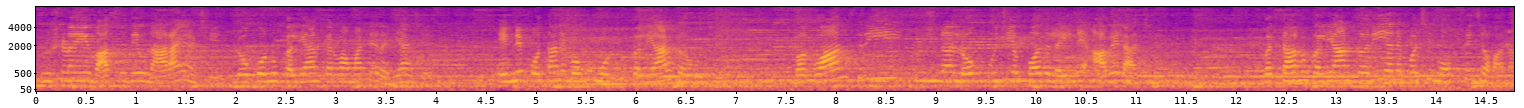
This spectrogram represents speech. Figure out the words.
કૃષ્ણ એ વાસુદેવ નારાયણ છે, લોકોનું કલ્યાણ કરવા માટે રહ્યા છે. એમને પોતાને બહુ મોટું કલ્યાણ કરવું છે. ભગવાન શ્રી કૃષ્ણ લોક પૂજ્ય પદ લઈને આવેલા છે. બધાનું કલ્યાણ કરી અને પછી મોક્ષે જવાના.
